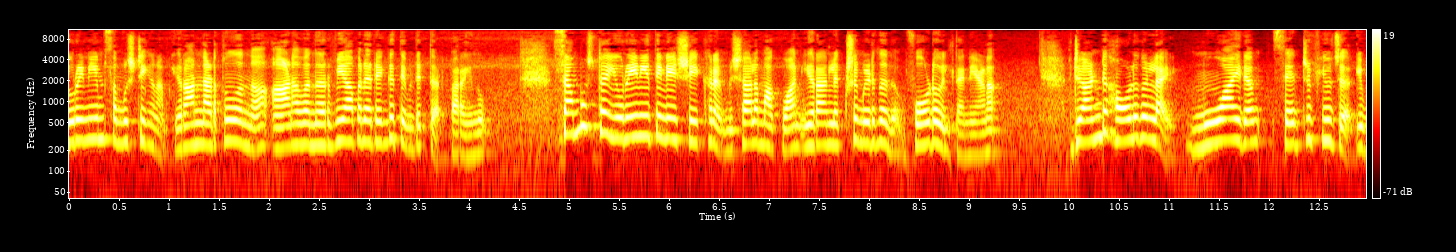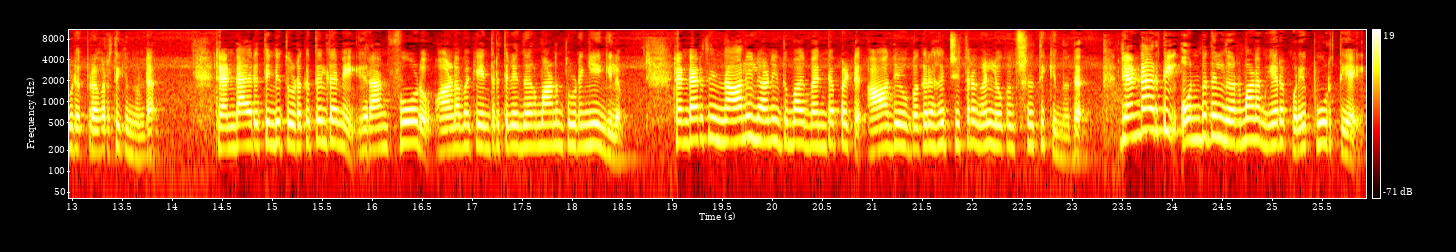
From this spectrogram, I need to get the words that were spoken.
യുറേനിയം സമ്പുഷ്ടീകരണം ഇറാൻ നടത്തുന്നതെന്ന് ആണവ നിർവ്യാപന രംഗത്തെ വിദഗ്ധർ പറയുന്നു. സമ്പുഷ്ട യുറേനിയത്തിന്റെ ശേഖരം വിശാലമാക്കുവാൻ ഇറാൻ ലക്ഷ്യമിടുന്നതും ഫോഡോയിൽ തന്നെയാണ്. രണ്ട് ഹാളുകളിലായി മൂവായിരം സെൻട്രിഫ്യൂജർ ഇവിടെ പ്രവർത്തിക്കുന്നുണ്ട്. രണ്ടായിരത്തിന്റെ തുടക്കത്തിൽ തന്നെ ഇറാൻ ഫോഡോ ആണവ കേന്ദ്രത്തിന്റെ നിർമ്മാണം തുടങ്ങിയെങ്കിലും രണ്ടായിരത്തി നാലിലാണ് ഇതുമായി ബന്ധപ്പെട്ട് ആദ്യ ഉപഗ്രഹ ചിത്രങ്ങൾ ലോകം ശ്രദ്ധിക്കുന്നത്. രണ്ടായിരത്തി ഒൻപതിൽ നിർമ്മാണം ഏറെക്കുറെ പൂർത്തിയായി.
